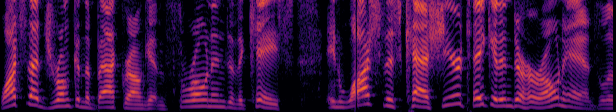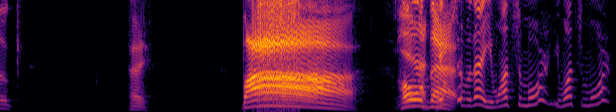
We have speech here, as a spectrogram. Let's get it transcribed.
Watch that drunk in the background getting thrown into the case, and watch this cashier take it into her own hands, Luke. Hey. Bah! Hold yeah, that. Take some of that. You want some more? You want some more?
